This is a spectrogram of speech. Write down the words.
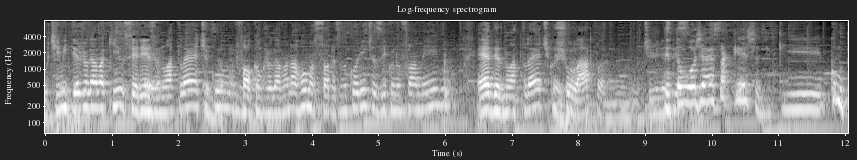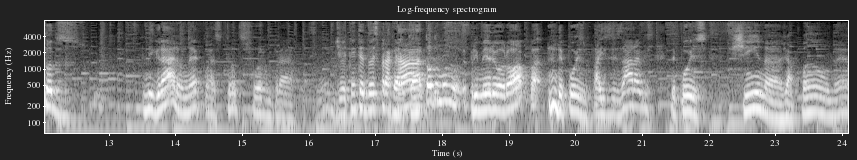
O time inteiro jogava aqui, o Cerezo É. no Atlético, o Falcão que jogava na Roma, Sócrates no Corinthians, Zico no Flamengo, Éder no Atlético, Chulapa, o time nesse Então hoje é essa queixa de que, como todos migraram, né? Quase todos foram para de 82 pra cá. cá, Todo mundo, primeiro Europa, depois países árabes, depois China, Japão, né?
